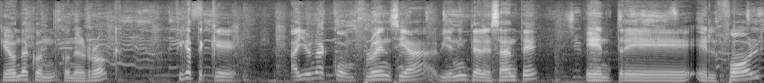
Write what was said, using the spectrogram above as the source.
que onda con, con el rock. Fíjate que hay una confluencia bien interesante entre el folk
